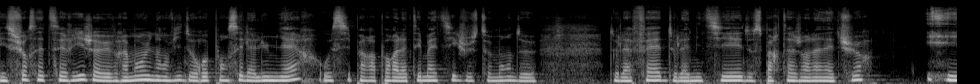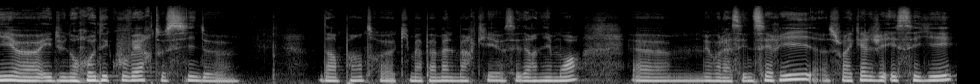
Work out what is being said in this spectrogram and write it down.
et sur cette série, j'avais vraiment une envie de repenser la lumière aussi par rapport à la thématique justement de, la fête, de l'amitié, de ce partage dans la nature et, et d'une redécouverte aussi de, d'un peintre qui m'a pas mal marqué euh, ces derniers mois. Euh, mais voilà, c'est une série sur laquelle j'ai essayé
